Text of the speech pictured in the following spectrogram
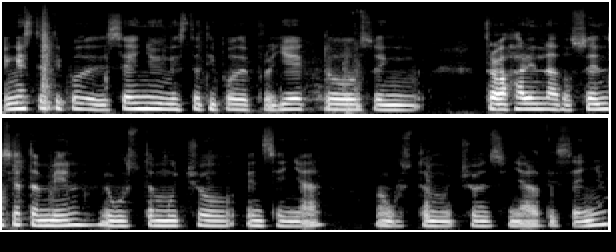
En este tipo de diseño, en este tipo de proyectos, en trabajar en la docencia también. Me gusta mucho enseñar, me gusta mucho enseñar diseño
